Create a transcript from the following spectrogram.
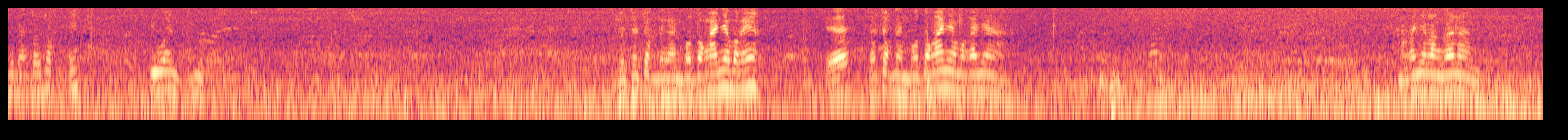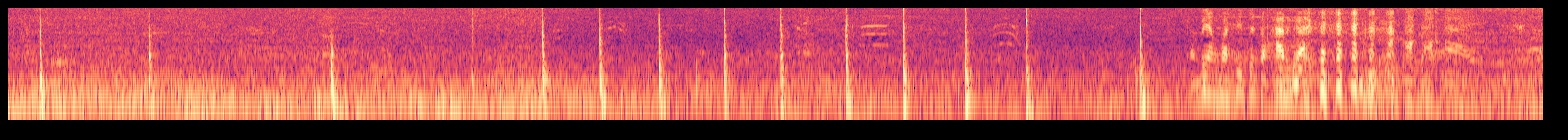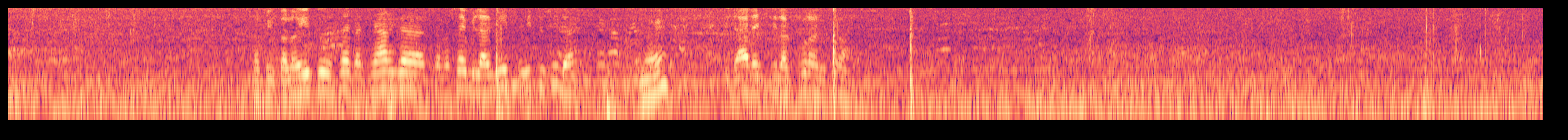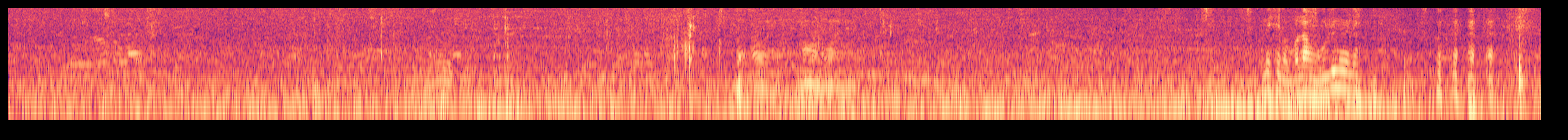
Sudah cocok, eh, Iwan. Sudah cocok dengan potongannya bang ya? Ya. Cocok dengan potongannya makanya. Makanya langganan. Tapi yang pasti cocok harga. Tapi kalau itu saya kasih harga, kalau saya bilang itu, itu sudah. Ya, eh? Tidak ada istilah kurang kurang. Ini sudah menang guling ini.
